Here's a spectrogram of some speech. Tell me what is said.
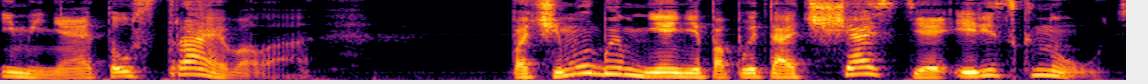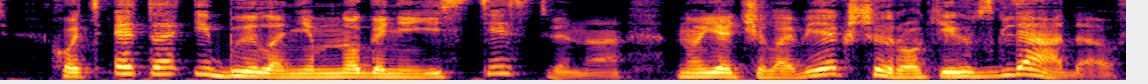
и меня это устраивало. Почему бы мне не попытать счастье и рискнуть? Хоть это и было немного неестественно, но я человек широких взглядов.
